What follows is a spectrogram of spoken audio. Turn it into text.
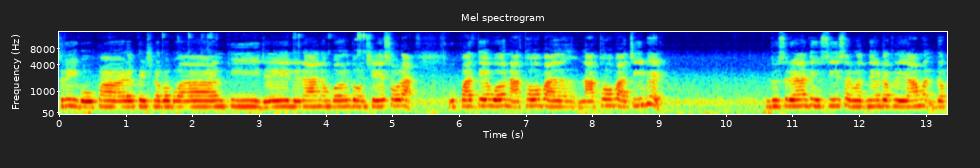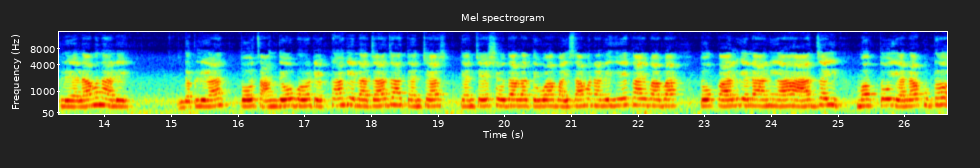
श्री गोपाळ कृष्ण भगवान की जय लीळा नंबर दोनशे सोळा. उपाध्ये व नाथोबा नाथोबाची भेट. दुसऱ्या दिवशी सर्वज्ञ डकलिया डकलियाला म्हणाले डकलिया तो चांगदेव भट एकटा गेला. जा जा त्यांच्या त्यांच्या शोधाला तेव्हा बाईसा म्हणाले हे काय बाबा? तो काल गेला आणि हा आज जाईल. मग तो याला कुठं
